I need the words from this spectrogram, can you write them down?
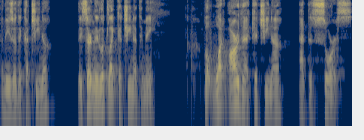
And these are the Kachina. They certainly look like Kachina to me. But what are the Kachina at the source?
